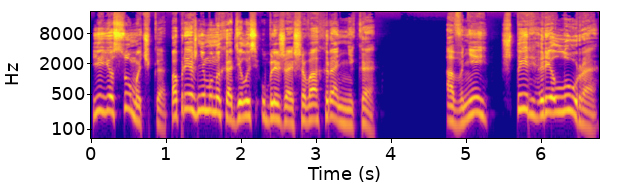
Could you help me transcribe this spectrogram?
Ее сумочка по-прежнему находилась у ближайшего охранника. А в ней штырь Релура.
